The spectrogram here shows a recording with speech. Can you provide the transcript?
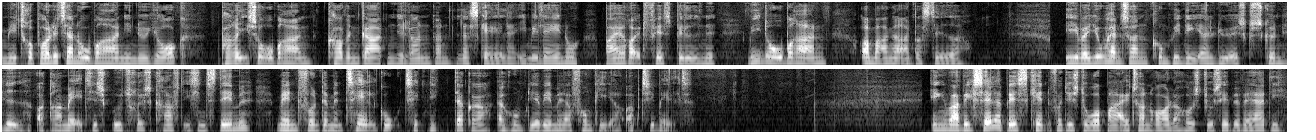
Metropolitan Operaen i New York, Paris Operaen, Covent Garden i London, La Scala i Milano, Bayreuth Festspillene, Wien Operaen og mange andre steder. Eva Johansson kombinerer lyrisk skønhed og dramatisk udtrykskraft i sin stemme med en fundamental god teknik, der gør, at hun bliver ved med at fungere optimalt. Ingvar Wixell er bedst kendt for de store baritonroller hos Giuseppe Verdi,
